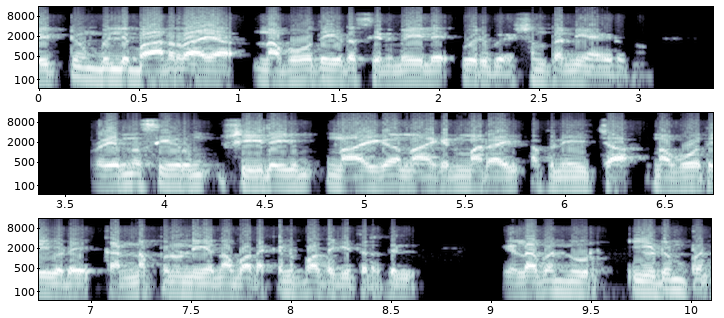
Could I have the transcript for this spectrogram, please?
ഏറ്റവും വലിയ ബാനറായ നവോദയയുടെ സിനിമയിലെ ഒരു വേഷം തന്നെയായിരുന്നു. പ്രേംനസീറും ഷീലയും നായിക നായകന്മാരായി അഭിനയിച്ച നവോദയയുടെ കണ്ണപ്പനുണ്ണി എന്ന വടക്കൻപാട്ട് ചിത്രത്തിൽ ഇളവന്നൂർ ഇടുമ്പൻ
